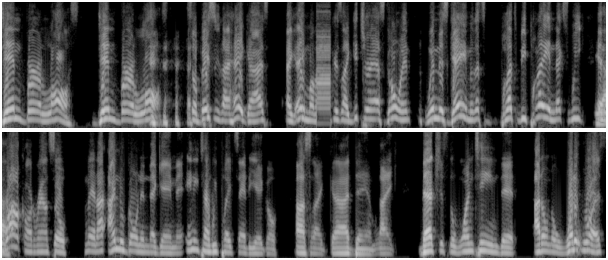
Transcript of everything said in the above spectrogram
"Denver lost! Denver lost. so basically, like, hey guys, like, hey motherfuckers, like get your ass going, win this game, and let's let's be playing next week yeah. in the wild card round. So man, I, I knew going in that game, man. Anytime we played San Diego, I was like, God damn, like that's just the one team that I don't know what it was.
